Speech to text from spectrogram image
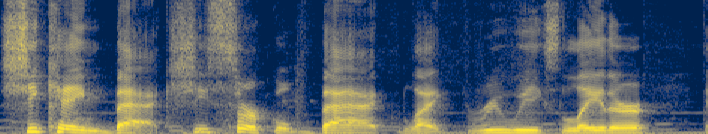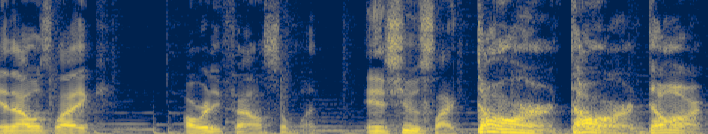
she came back. She circled back like three weeks later and i was like already found someone. And she was like darn darn darn.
